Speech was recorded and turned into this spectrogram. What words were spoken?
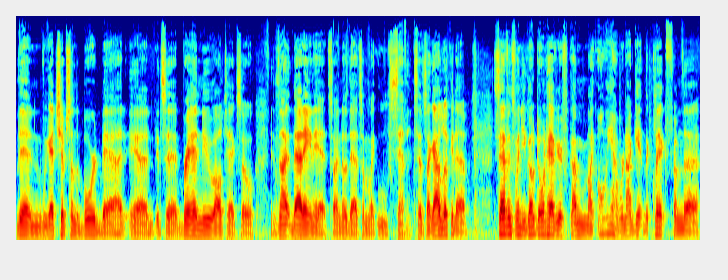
then we got chips on the board bad and it's a brand new Alltek, so it's not that ain't it. So I know that. So I'm like, ooh, seven. Seven. So I gotta look it up. Sevens when you go don't have your I'm like, oh yeah, we're not getting the click from the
